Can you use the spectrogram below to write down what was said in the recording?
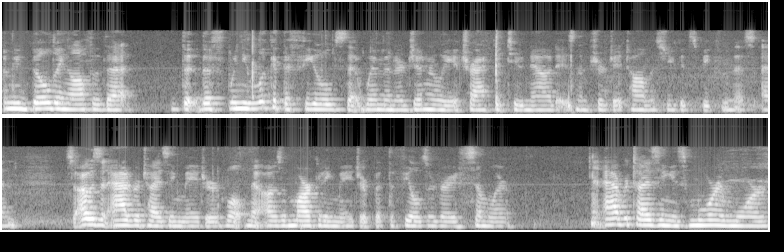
I mean building off of that. The, the when you look at the fields that women are generally attracted to nowadays, and I'm sure Jay Thomas, you could speak from this. And so I was an advertising major. Well, no, I was a marketing major, but the fields are very similar. And advertising is more and more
